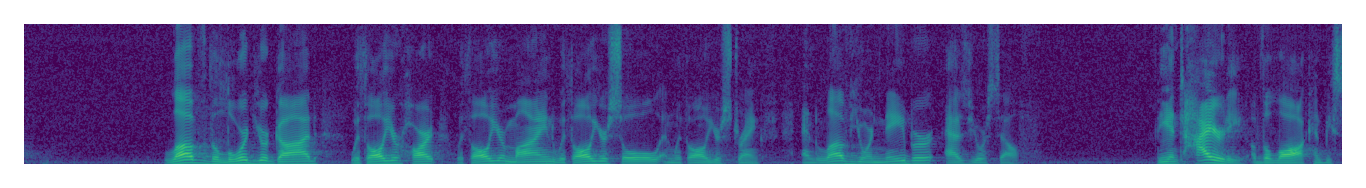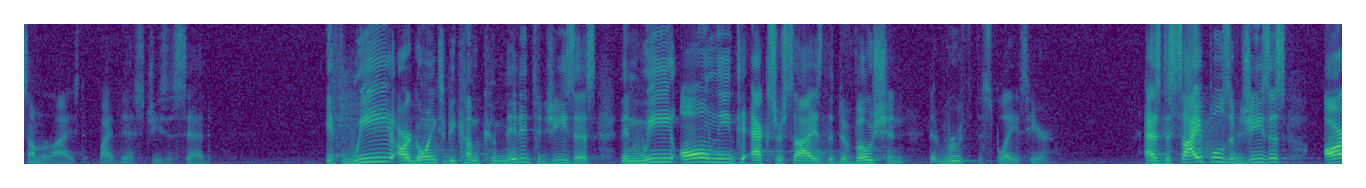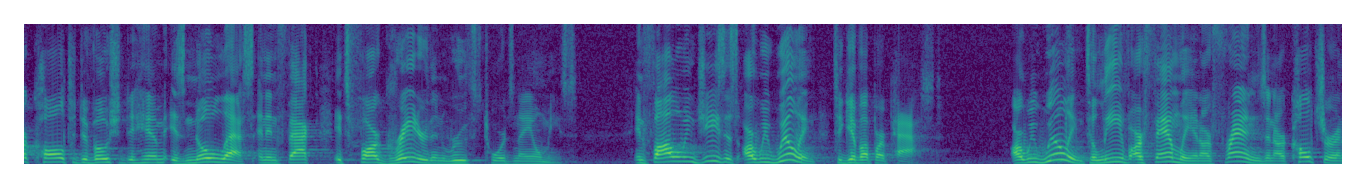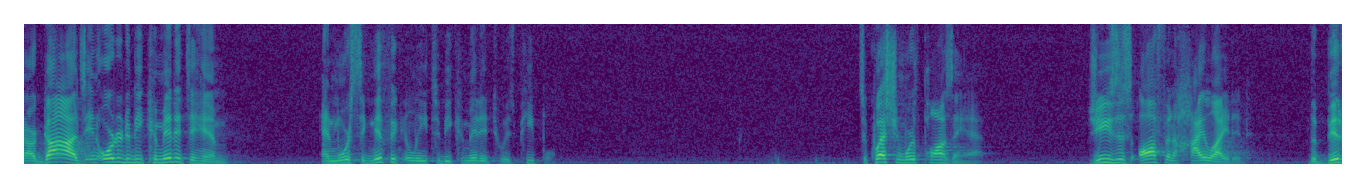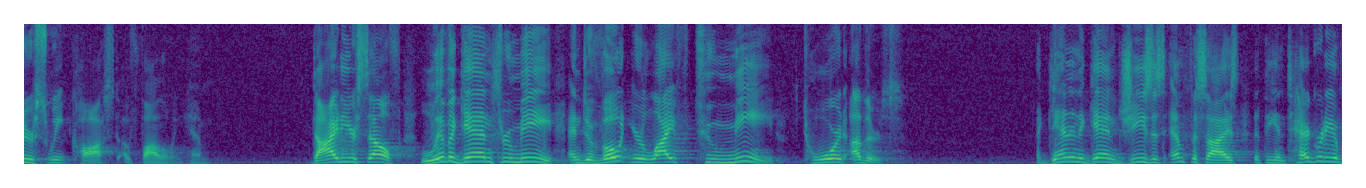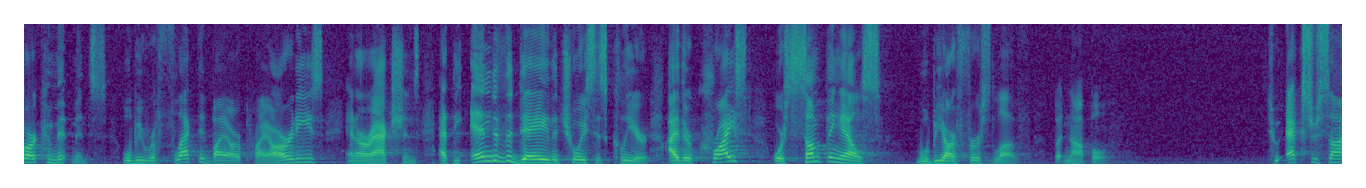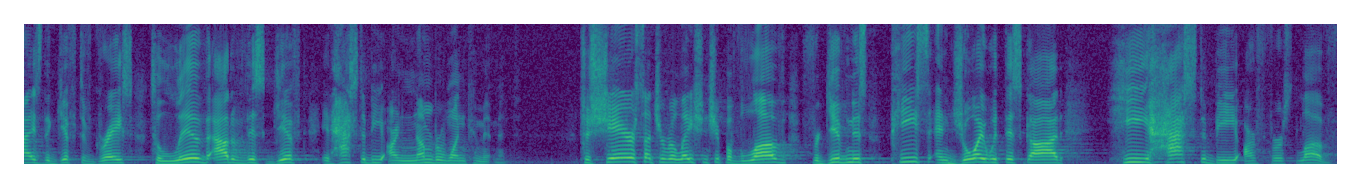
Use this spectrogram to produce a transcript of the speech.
Love the Lord your God with all your heart, with all your mind, with all your soul, and with all your strength. and love your neighbor as yourself. The entirety of the law can be summarized by this, Jesus said. If we are going to become committed to Jesus, then we all need to exercise the devotion that Ruth displays here. As disciples of Jesus, our call to devotion to him is no less, and in fact, it's far greater than Ruth's towards Naomi's. In following Jesus, are we willing to give up our past? Are we willing to leave our family and our friends and our culture and our gods in order to be committed to him? And more significantly, to be committed to his people? It's a question worth pausing at. Jesus often highlighted the bittersweet cost of following him. Die to yourself, live again through me, and devote your life to me toward others. Again and again, Jesus emphasized that the integrity of our commitments will be reflected by our priorities and our actions. At the end of the day, the choice is clear either Christ or something else will be our first love, but not both. To exercise the gift of grace, to live out of this gift, it has to be our number one commitment to share such a relationship of love, forgiveness, peace, and joy with this God, He has to be our first love.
